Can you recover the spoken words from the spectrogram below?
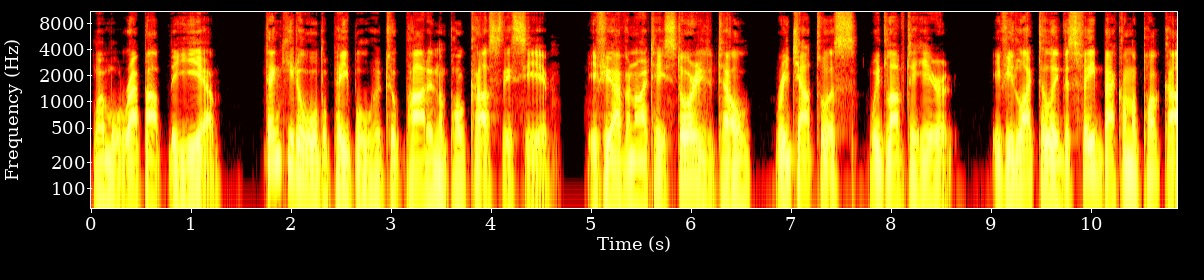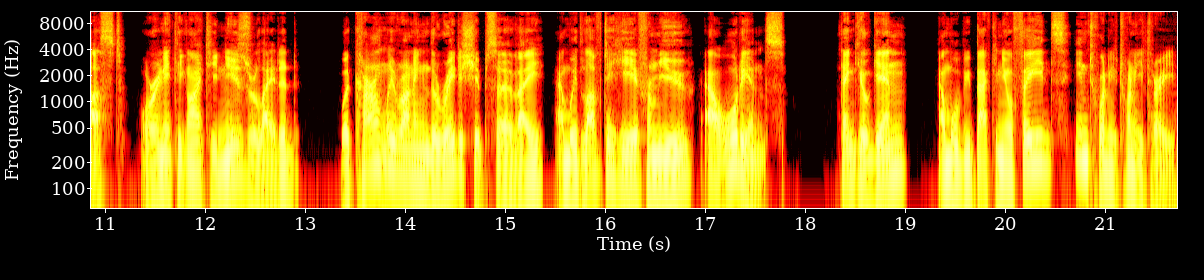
when we'll wrap up the year. Thank you to all the people who took part in the podcast this year. If you have an IT story to tell, reach out to us. We'd love to hear it. If you'd like to leave us feedback on the podcast or anything IT news related, we're currently running the readership survey and we'd love to hear from you, our audience. Thank you again, and we'll be back in your feeds in 2023.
